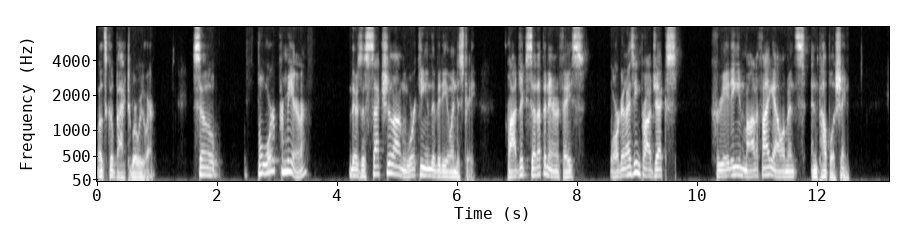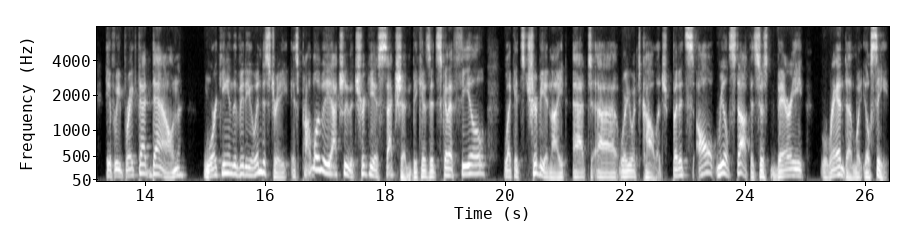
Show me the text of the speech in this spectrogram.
let's go back to where we were. So for Premiere, there's a section on working in the video industry, project setup and interface, organizing projects, creating and modifying elements, and publishing. If we break that down, working in the video industry is probably actually the trickiest section because it's going to feel like it's trivia night at uh, where you went to college, but it's all real stuff. It's just very random what you'll see.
